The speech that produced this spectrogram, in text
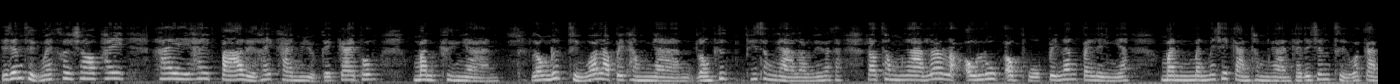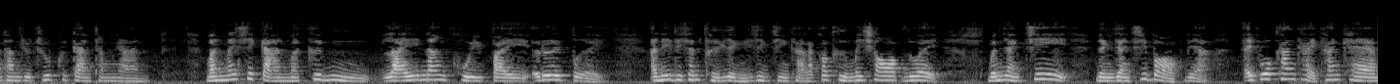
ดิฉันถึงไม่ค่อยชอบให้ให้ให้ป้าหรือให้ใครมาอยู่ใกล้ๆเพราะมันคืองาน ลองนึกถึงว่าเราไปทำงาน ลองคิดพี่ทำงานเรานี่นะคะ เราทำงานแล้วเราเอาลูกเอาผัวไปนั่งไปอะไรเงี้ยมันมันไม่ใช่การทำงานค่ะดิฉันถือว่าการทำ YouTube คือการทำงาน มันไม่ใช่การมาขึ้นไลฟ์นั่งคุยไปเรื่อยเปื่อย อันนี้ดิฉันถืออย่างนี้จริง ๆ ค่ะ แล้วก็คือไม่ชอบด้วย เหมือนอย่างที่อย่างอย่างที่บอกเนี่ยไอ้พวกข้างไข่ข้างแคม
